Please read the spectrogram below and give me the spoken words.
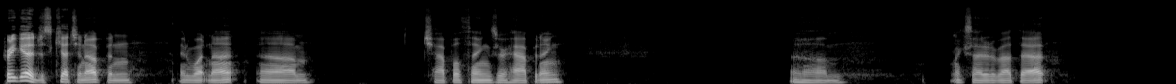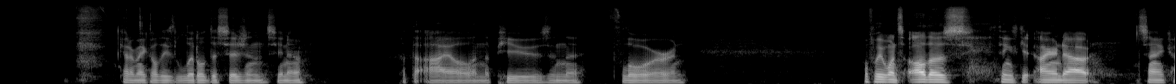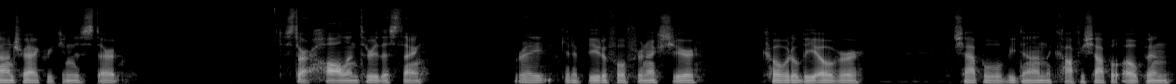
Pretty good. Just catching up and and whatnot. Um, chapel things are happening. Um, I'm excited about that. Got to make all these little decisions, you know, about the aisle and the pews and the floor, and hopefully, once all those things get ironed out, sign a contract, we can just start just start hauling through this thing Right. get it beautiful for next year. COVID will be over. The chapel will be done. The coffee shop will open.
